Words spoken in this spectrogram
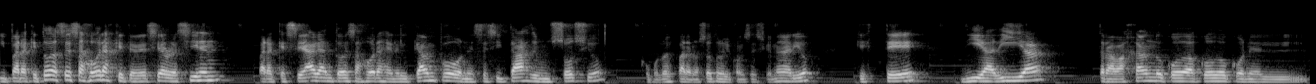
y para que todas esas horas que te decía recién, para que se hagan todas esas horas en el campo, necesitas de un socio, como lo es para nosotros el concesionario, que esté día a día trabajando codo a codo con el,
